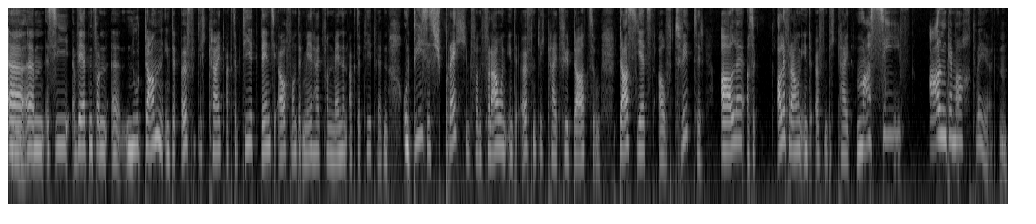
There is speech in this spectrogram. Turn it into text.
ja. äh, hm. ähm, sie werden von, äh, nur dann in der Öffentlichkeit akzeptiert, wenn sie auch von der Mehrheit von Männern akzeptiert werden. Und dieses Sprechen von Frauen in der Öffentlichkeit führt dazu, dass jetzt auf Twitter alle, also alle Frauen in der Öffentlichkeit massiv angemacht werden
